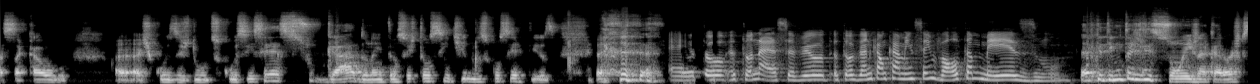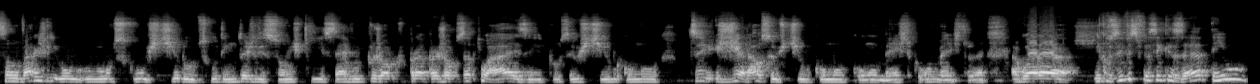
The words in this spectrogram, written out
a sacar o as coisas do discurso, você é sugado, né? Então vocês estão sentindo isso com certeza. É, eu tô, eu tô nessa, viu? Eu tô vendo que é um caminho sem volta mesmo. É porque tem muitas lições, né, cara? Eu acho que são várias. O, old school, o estilo old school tem muitas lições que servem para jogos, para jogos atuais e para o seu estilo como. gerar o seu estilo como, como mestre, como mestre, né? Agora, inclusive, se você quiser, tem o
